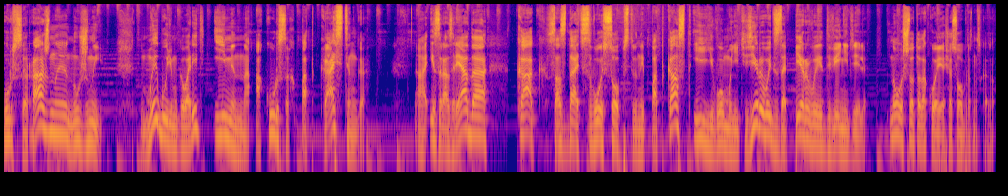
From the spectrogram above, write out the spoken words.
курсы разные нужны. Мы будем говорить именно о курсах подкастинга э, из разряда как создать свой собственный подкаст и его монетизировать за первые две недели. Ну, что-то такое я сейчас образно сказал.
